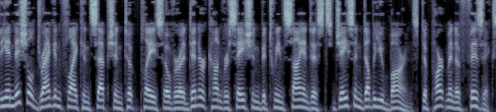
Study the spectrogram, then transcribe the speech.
The initial Dragonfly conception took place over a dinner conversation between scientists Jason W. Barnes Department of Physics,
